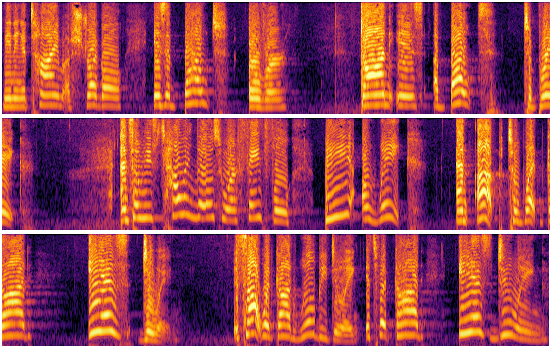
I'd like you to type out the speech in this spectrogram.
meaning a time of struggle, is about over. Dawn is about to break. And so he's telling those who are faithful, be awake and up to what God is doing. It's not what God will be doing, it's what God is doing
